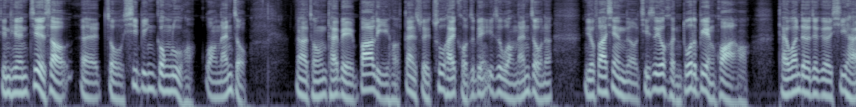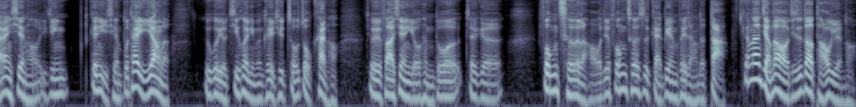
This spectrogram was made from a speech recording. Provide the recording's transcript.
今天介绍呃走西滨公路哈，往南走。那从台北巴黎哈淡水出海口这边一直往南走呢，你就发现呢，其实有很多的变化哈。台湾的这个西海岸线哈，已经跟以前不太一样了。如果有机会，你们可以去走走看哈，就会发现有很多这个。风车了哈，我觉得风车是改变非常的大。刚刚讲到哦，其实到桃园哦，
